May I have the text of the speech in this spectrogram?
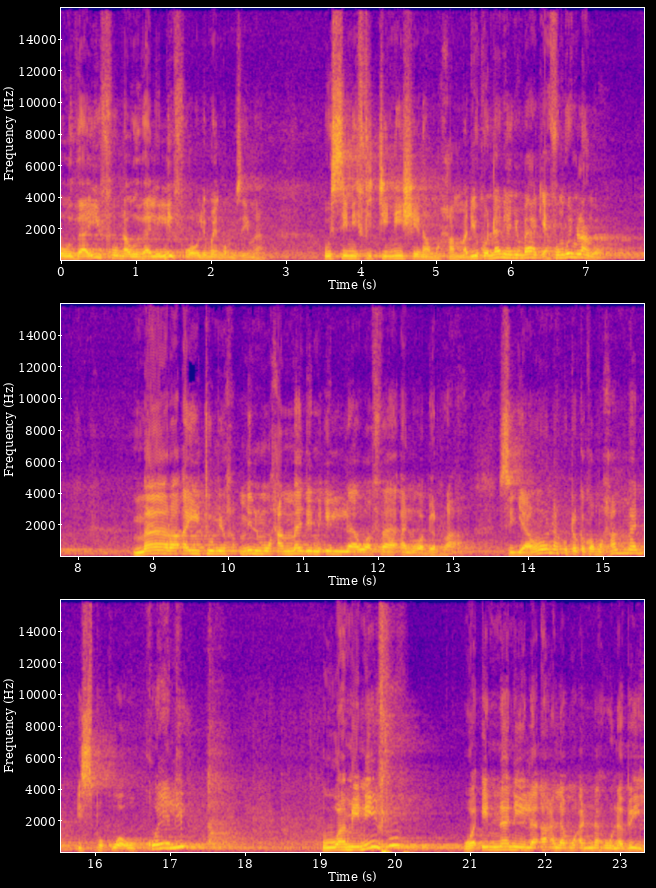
udhaifu na udhalilifu wa ulimwengu mzima. Usinifitinishe na Muhammad, yuko ndani ya nyumba yake, hafungui mlango ma raaitu min Muhammadin illa wafaan wa birra, sijaona kutoka kwa Muhammad isipokuwa ukweli, uaminifu. Wa innani la a'lamu annahu nabii,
